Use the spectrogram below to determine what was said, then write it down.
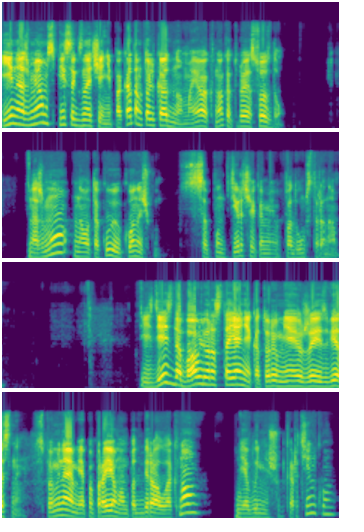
И нажмем список значений. Пока там только одно, мое окно, которое я создал. Нажму на вот такую иконочку с пунктирчиками по двум сторонам. И здесь добавлю расстояние, которое мне уже известны. Вспоминаем, я по проемам подбирал окно. Я вынесу картинку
